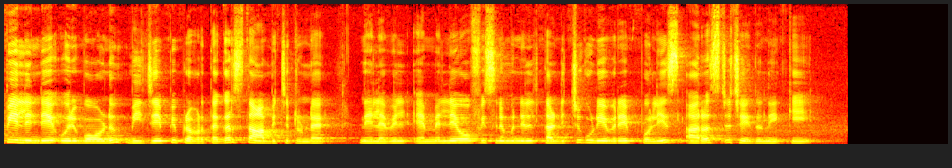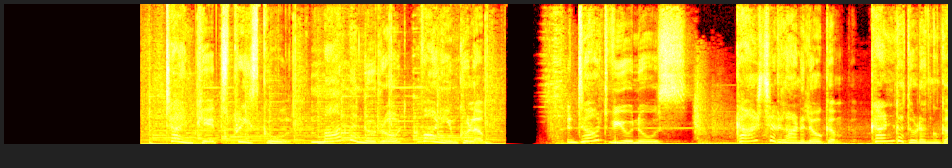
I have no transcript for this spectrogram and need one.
പി എല്ലിന്റെ ഒരു ബോർഡും ബി ജെ പി പ്രവർത്തകർ സ്ഥാപിച്ചിട്ടുണ്ട്. നിലവിൽ എം എൽ എ ഓഫീസിന് മുന്നിൽ തടിച്ചുകൂടിയവരെ പോലീസ് അറസ്റ്റ് ചെയ്തു നീക്കി. Time kids pre school Mannanur road Vaniyamkulam dot view news കാഴ്ചകളാണ് ലോകം. കണ്ടു തുടങ്ങുക.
